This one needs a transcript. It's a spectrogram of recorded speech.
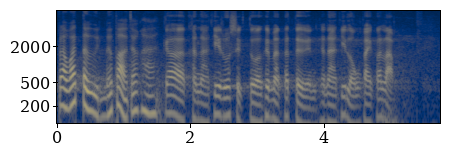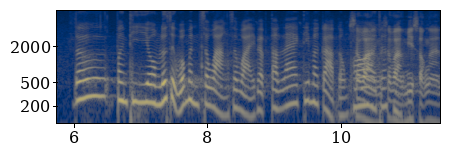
แปลว่าตื่นหรือเปล่าเจ้าค่ะก็ขณะที่รู้สึกตัวขึ้นมาก็ตื่น ขณะที่หลงไปก็หลับ แล้วบางทีโยมรู้สึกว่ามันสว่างสวายแบบตอนแรกที่มากราบหลวงพ่อสว่างสว่างมีสองอัน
